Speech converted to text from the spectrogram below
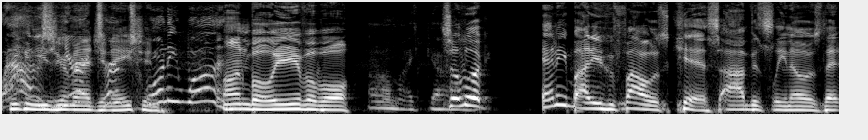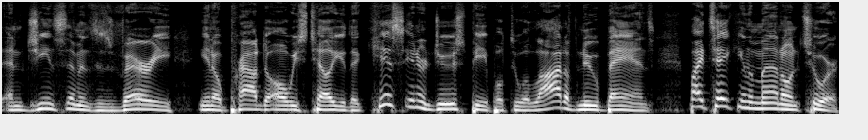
Wow, you can use your you're at turn imagination. 21. Unbelievable. oh my god. So look, anybody who follows Kiss obviously knows that, and Gene Simmons is very, you know, proud to always tell you that Kiss introduced people to a lot of new bands by taking them out on tour.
